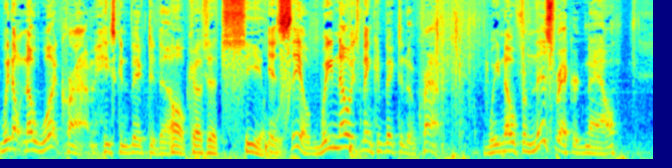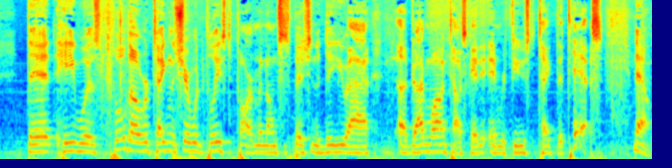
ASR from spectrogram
we don't know what crime he's convicted of. Oh, because it's sealed. It's sealed. We know he's been convicted of a crime. We know from this record now that he was pulled over, taken to Sherwood Police Department on suspicion of DUI, uh, driving while intoxicated, and refused to take the test. Now,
